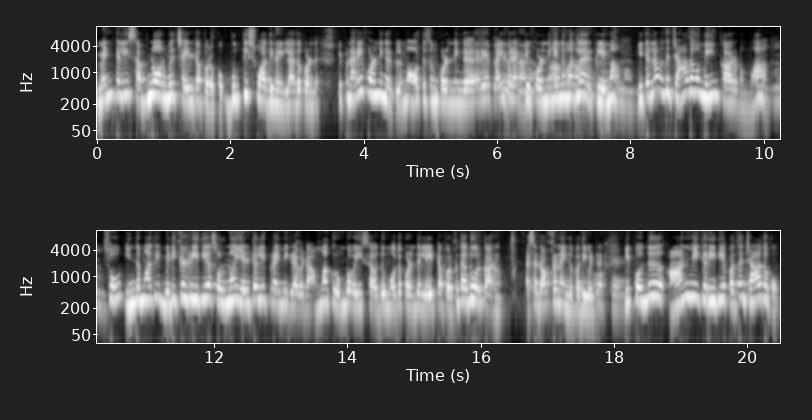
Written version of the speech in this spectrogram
மென்டலி சப்நார்மல் சைல்டா பிறக்கும் புத்தி சுவாதீனம் இல்லாத குழந்தை இப்ப நிறைய குழந்தைங்க இருக்குல்லம்மா ஆட்டிசம் குழந்தைங்க ஹைப்பர் ஆக்டிவ். குழந்தைங்க இந்த மாதிரிலாம் ஆமா. இருக்கு இல்லையமா ஆமா. இதெல்லாம் வந்து ஜாதகம் மெயின் காரணமா. சோ இந்த மாதிரி மெடிக்கல் ரீதியா சொல்லணும் எல்டர்லி பிரைமி கிராவிட அம்மாக்கு ரொம்ப வயசாகுது முத குழந்தை லேட்டா பிறக்குது அது ஒரு காரணம் அஸ் அ டாக்டர் நான் இங்க பதிவிடுறேன். இப்போ வந்து ஆன்மீக ரீதியா பார்த்தா ஜாதகம்.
